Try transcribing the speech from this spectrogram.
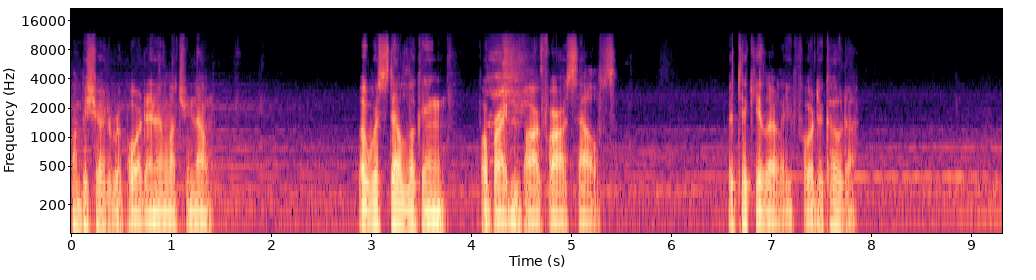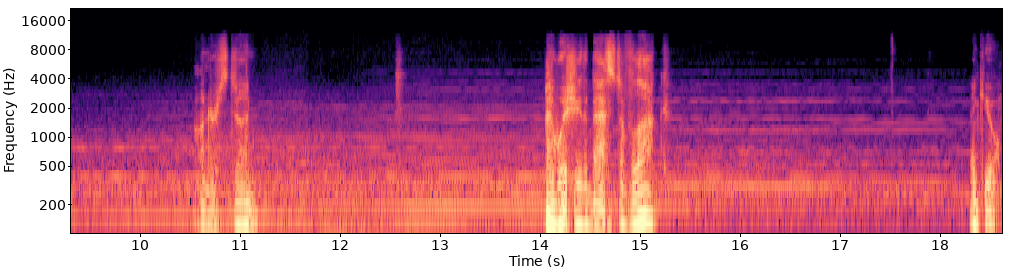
I'll be sure to report in and let you know. But we're still looking for Brighton Park for ourselves, particularly for Dakota. Understood. I wish you the best of luck. Thank you.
